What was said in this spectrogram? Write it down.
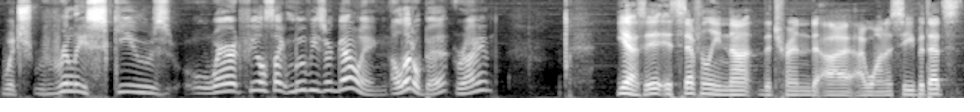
which really skews where it feels like movies are going a little bit, right? Yes, it, it's definitely not the trend I, I want to see, but that's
